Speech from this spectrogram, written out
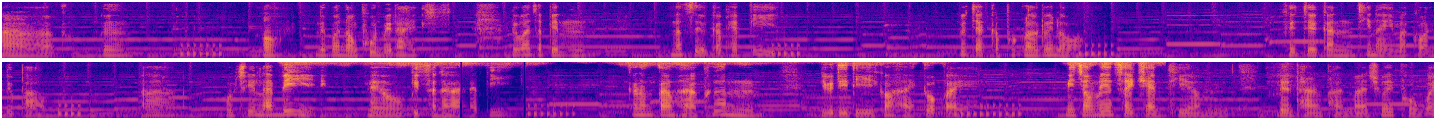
อ่าเอออ๋อนึกว่าน้องพูดไม่ได้ หรือว่าจะเป็นนักสืบกับแฮปปี้รู้จักกับพวกเราด้วยหรอ เคยเจอกันที่ไหนมาก่อนหรือเปล่า อ่า ผมชื่อแลบบี้แนวปริศนาแลบบี้กำลังตามหาเพื่อนอยู่ดีๆ ก็หายตัวไป มีจอมเวทใส่แขนเทียม เดินทางผ่านมาช่วยผมไว้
